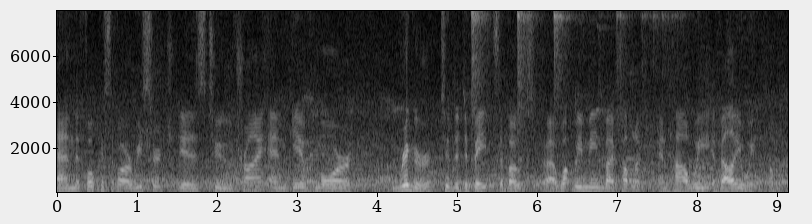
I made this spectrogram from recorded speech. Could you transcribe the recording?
And the focus of our research is to try and give more rigor to the debates about uh, what we mean by public and how we evaluate public.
